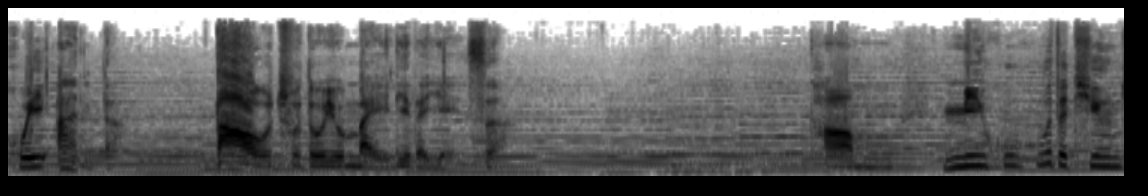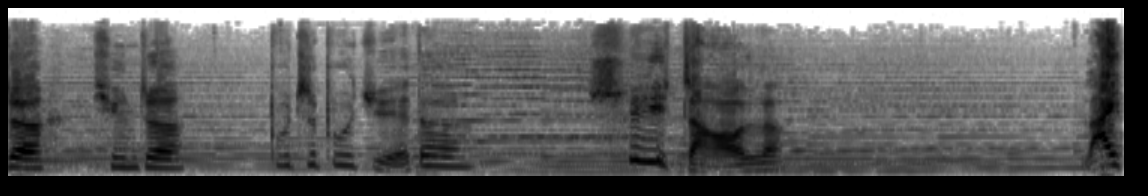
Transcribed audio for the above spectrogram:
灰暗的，到处都有美丽的颜色。”汤姆迷糊糊的听着，听着，不知不觉的睡着了。来，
